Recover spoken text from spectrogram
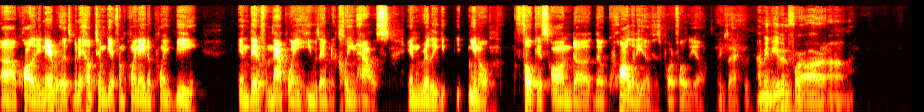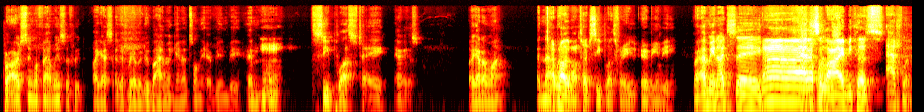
uh, quality neighborhoods. But it helped him get from point A to point B, and then from that point he was able to clean house and really you know focus on the the quality of his portfolio. exactly. I mean, even for our um for our single families, if we like I said, if we ever do buy them again, it's only Airbnb and Mhm. C plus to A areas. Like I don't want, and that I would- probably won't touch C plus for Airbnb. right, I mean, I'd say Uh, that's a lie because Ashlan.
